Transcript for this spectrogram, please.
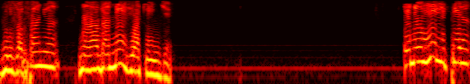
zilizofanywa na wavamizi wa kinje. Eneo hili pia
